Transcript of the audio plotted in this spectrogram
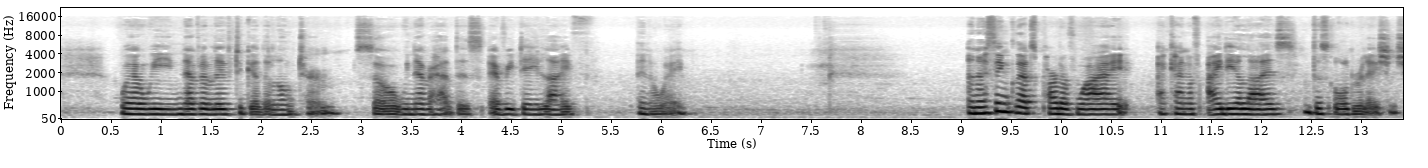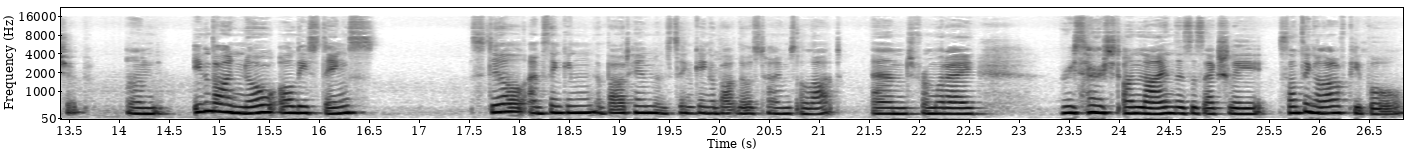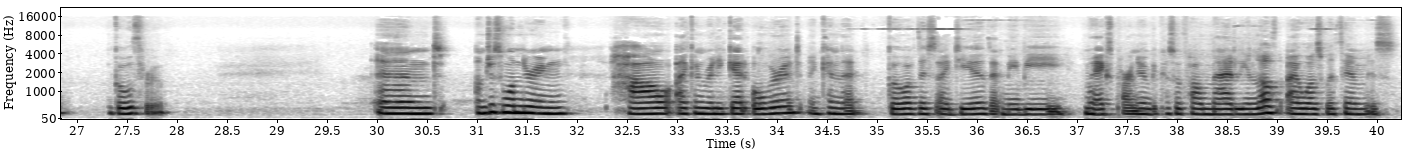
where we never lived together long term. So we never had this everyday life in a way. And I think that's part of why I kind of idealize this old relationship. And even though I know all these things, still I'm thinking about him and thinking about those times a lot. And from what I researched online, this is actually something a lot of people go through. And I'm just wondering how I can really get over it and can let go of this idea that maybe my ex partner, because of how madly in love I was with him, is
